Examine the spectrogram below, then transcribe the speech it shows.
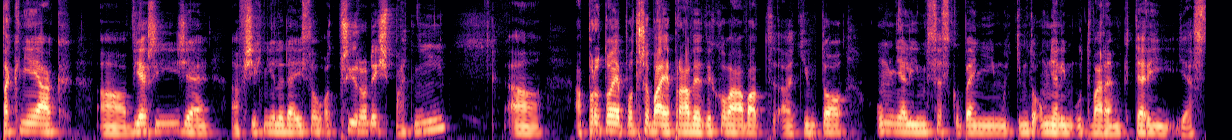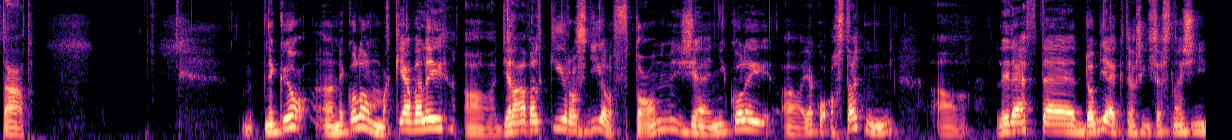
tak nějak věří, že všichni lidé jsou od přírody špatní uh, a proto je potřeba je právě vychovávat tímto umělým seskupením, tímto umělým útvarem, který je stát. Nicolo Machiavelli dělá velký rozdíl v tom, že nikoli jako ostatní lidé v té době, kteří se snaží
